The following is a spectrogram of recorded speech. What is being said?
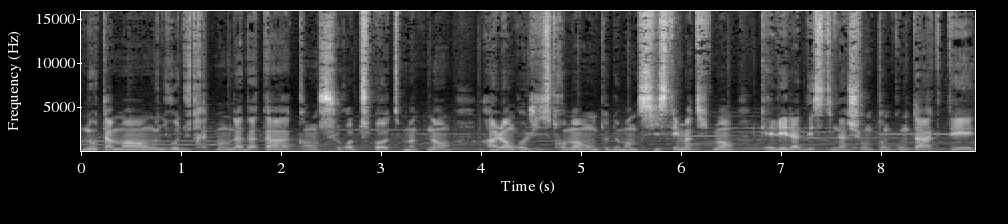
notamment au niveau du traitement de la data, quand sur HubSpot, maintenant, à l'enregistrement, on te demande systématiquement quelle est la destination de ton contact et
